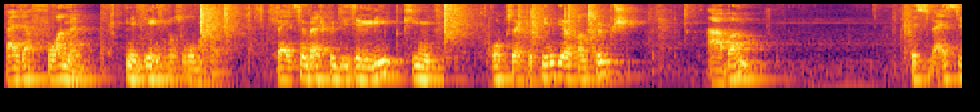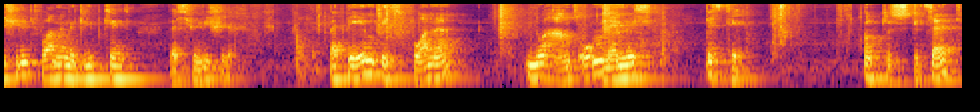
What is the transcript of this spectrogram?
weil der vorne nicht irgendwas oben hat. Weil zum Beispiel diese Liebkind-Rucksäcke finde ich ja ganz hübsch, aber das weiße Schild vorne mit Liebkind, das finde ich schlecht. Bei dem ist vorne nur eins oben, nämlich das T. Und das ist dezent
